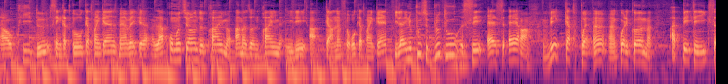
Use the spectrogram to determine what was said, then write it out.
au prix de 54,95€, mais avec euh, la promotion de Prime, Amazon Prime, il est à 49,95€. Il a une pousse Bluetooth CSR V4.1, un Qualcomm aptX,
